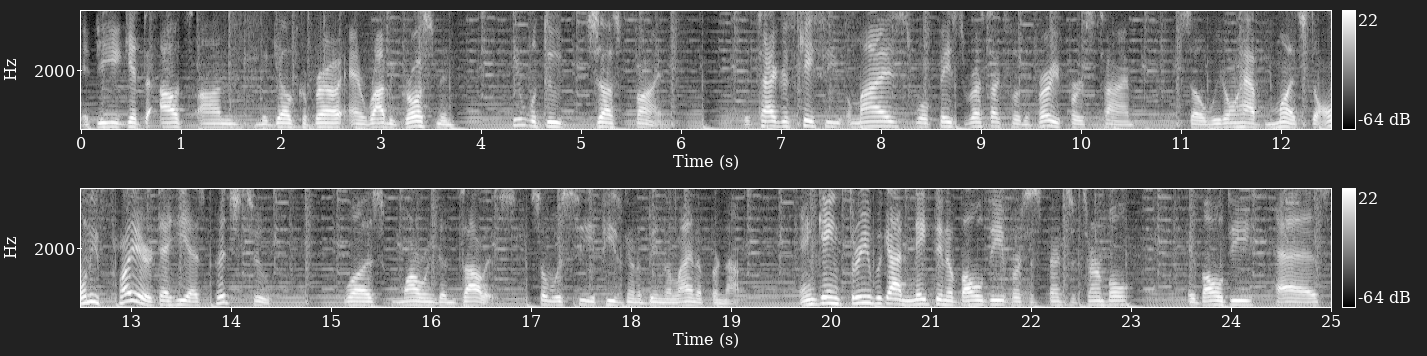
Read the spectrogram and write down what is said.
If you can get the outs on Miguel Cabrera and Robbie Grossman, he will do just fine. The Tigers' Casey Mize will face the Red Sox for the very first time, so we don't have much. The only player that he has pitched to was Marwin Gonzalez. So we'll see if he's going to be in the lineup or not. In game three, we got Nathan Eovaldi versus Spencer Turnbull. Eovaldi has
